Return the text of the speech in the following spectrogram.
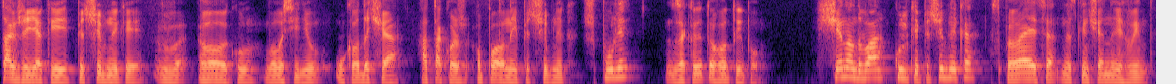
так же, як і підшипники в ролику волосіння укладача, а також опорний підшипник шпулі закритого типу. Ще на два кульки підшипника спирається нескінченний гвинт.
